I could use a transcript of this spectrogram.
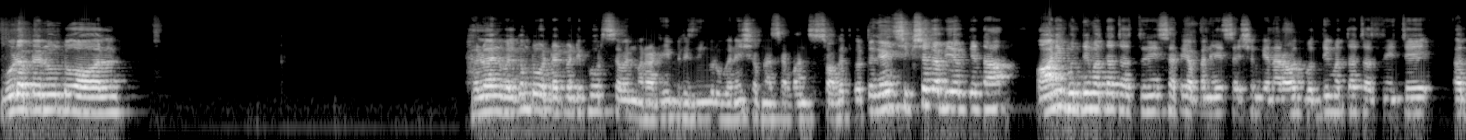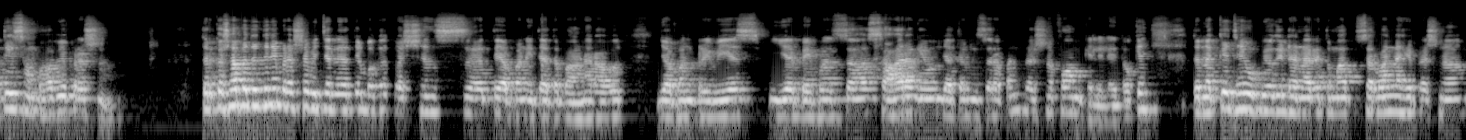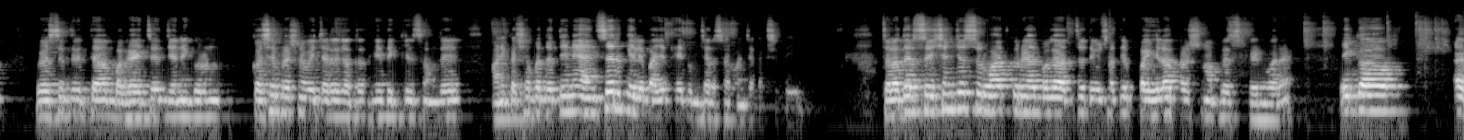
Good afternoon to all hello and welcome to Adda twenty four seven Marathi bridging Guru Ganesh आपणा सर्वांचं स्वागत करतो. Guys शिक्षक अभियोग्यता आणि बुद्धिमत्ता चाचणीसाठी आपण हे सेशन घेणार आहोत. बुद्धिमत्ता चाचणीचे अतिसंभाव्य प्रश्न. तर कशा पद्धतीने प्रश्न विचारले जाते? बघा क्वेश्चन्स ते आपण इथे आता पाहणार आहोत. जे आपण प्रिव्हियस इयर पेपरचा सहारा घेऊन ज्याच्यानुसार आपण प्रश्न फॉर्म केलेले आहेत. ओके तर नक्कीच हे उपयोगी ठरणार आहे. तुम्हाला सर्वांना हे प्रश्न व्यवस्थितरित्या बघायचे जेणेकरून कसे प्रश्न विचारले जातात हे देखील समजेल आणि कशा पद्धतीने आन्सर केले पाहिजेत हे तुमच्या सर्वांच्या लक्षात येईल. चला तर सेशनची सुरुवात करूयात. बघा आजच्या दिवसातील पहिला प्रश्न आपल्या स्क्रीनवर आहे. एक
